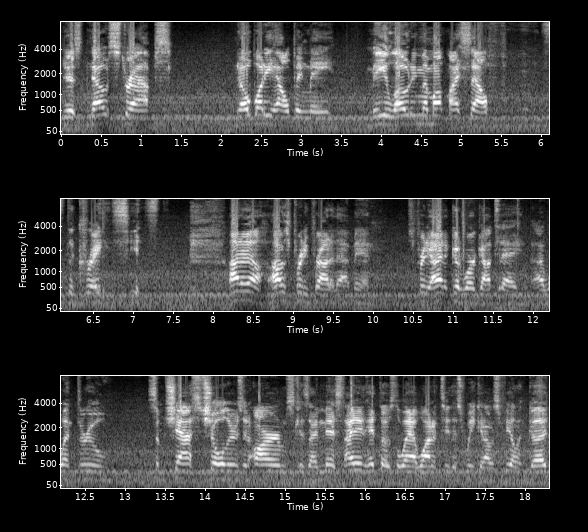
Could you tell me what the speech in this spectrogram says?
Just no straps, nobody helping me, me loading them up myself. It's the craziest. I don't know. I was pretty proud of that, man. It's pretty. I had a good workout today. I went through some chest, shoulders, and arms because I missed. I didn't hit those the way I wanted to this week, and I was feeling good.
